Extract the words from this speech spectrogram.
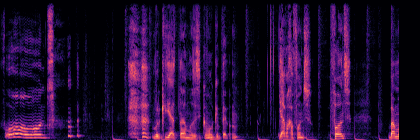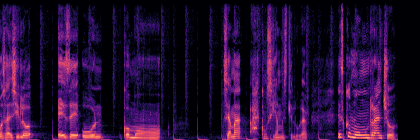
Fons. Porque ya estábamos así como que pedo, ¿no? Ya baja Fons. Fons, vamos a decirlo, es de un como... Se llama... ¿Cómo se llama este lugar? Es como un rancho.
